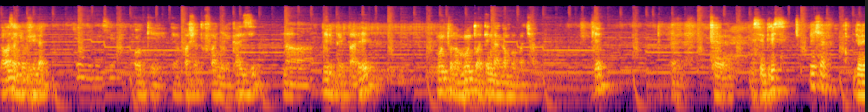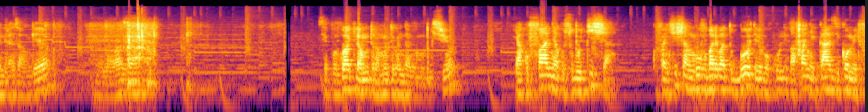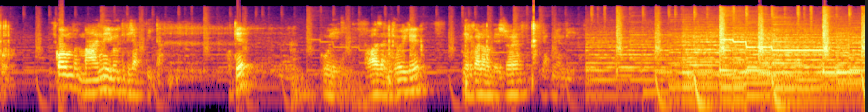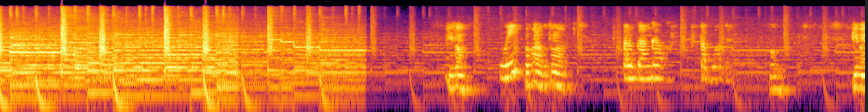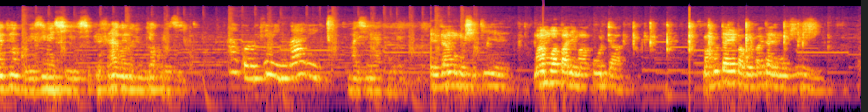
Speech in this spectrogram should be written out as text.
nawaza ni ufila. ok inapasha tufanye ile kazi na ili prepare muntu na muntu atenda ng'ambo pachana ok Eh, monsieur Driss. Oui, chef. ndio nilianza ongea nawaza c'est pourquoi kila mtu na mtu kwenda kwa mission ya kufanya kusubutisha kufanyisha nguvu bale watu bote beko kule bafanye kazi comme il faut comme maane yote deja kupita. Okay? oui. Nawaza ndio ile nilikuwa na besoin ya Oui, papa nakutuma Palukanga, Taboda. oh. Pia banatuma kuruzime si si prefera kwenda tumbia kulizi. Ah, kuruzime mbali. Mashine ya tele. wenzangu mushikie mambo hapa ni makuta. Makuta ye kuipata ni mujiji.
